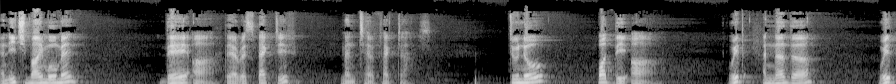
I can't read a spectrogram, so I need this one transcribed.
And each mind moment, they are their respective mental factors. to know what they are with another with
